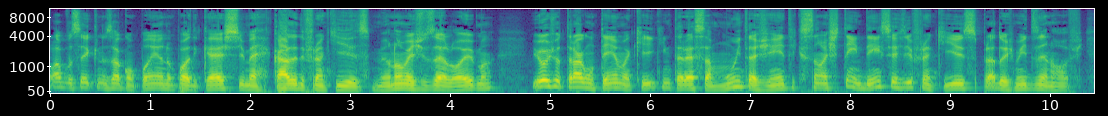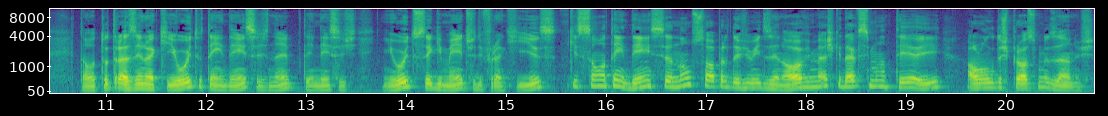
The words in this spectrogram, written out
Olá, você que nos acompanha no podcast Mercado de Franquias. Meu nome é José Loiman e hoje eu trago um tema aqui que interessa muita gente, que são as tendências de franquias para 2019. Então eu estou trazendo aqui oito tendências, né? Tendências em oito segmentos de franquias, que são a tendência não só para 2019, mas que deve se manter aí ao longo dos próximos anos.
